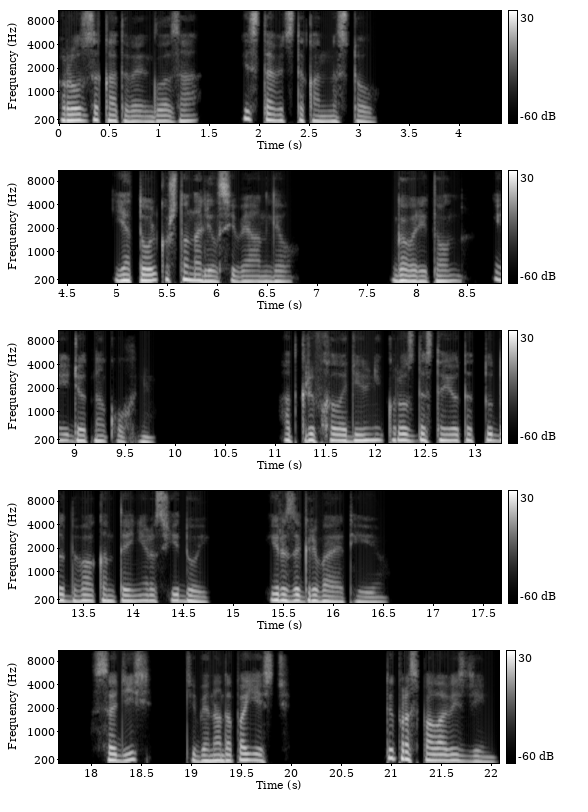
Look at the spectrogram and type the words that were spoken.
Роз закатывает глаза и ставит стакан на стол. «Я только что налил себе ангел», — говорит он и идет на кухню. Открыв холодильник, Роз достает оттуда два контейнера с едой и разогревает ее. «Садись, тебе надо поесть. Ты проспала весь день».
